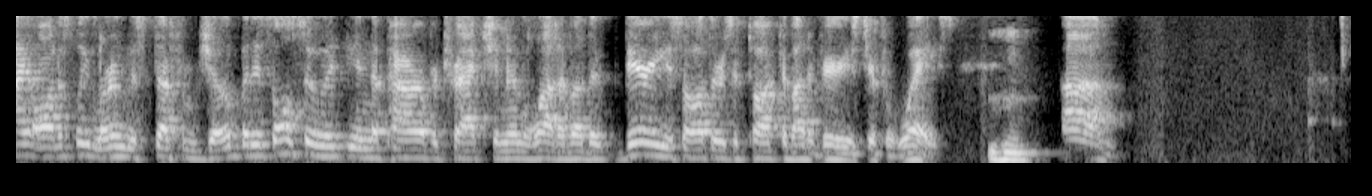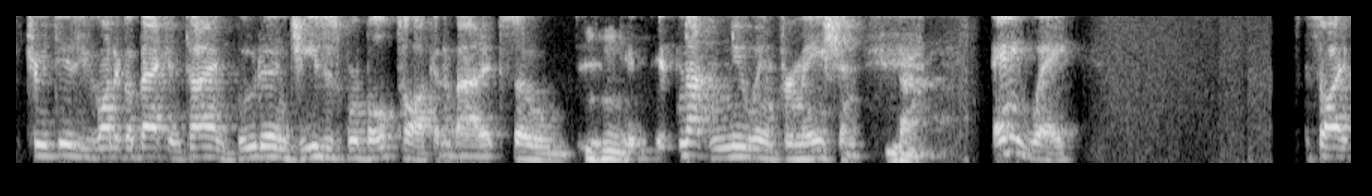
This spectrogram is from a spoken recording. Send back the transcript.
I honestly learned this stuff from Joe, but it's also in the power of attraction, and a lot of other various authors have talked about it various different ways. Mhm. Um, truth is, if you want to go back in time, Buddha and Jesus were both talking about it, so Mhm. it, it's not new information. No. Anyway, so I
